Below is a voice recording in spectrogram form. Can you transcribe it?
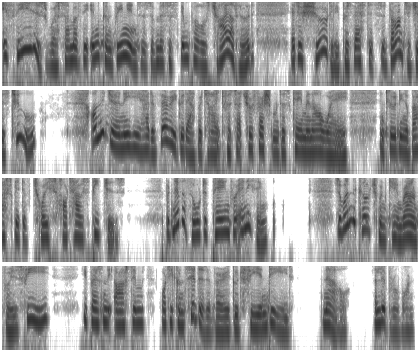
If these were some of the inconveniences of Mrs. Skimpole's childhood, it assuredly possessed its advantages too. On the journey he had a very good appetite for such refreshment as came in our way, including a basket of choice hothouse peaches, but never thought of paying for anything. So when the coachman came round for his fee, he presently asked him what he considered a very good fee indeed, now a liberal one,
